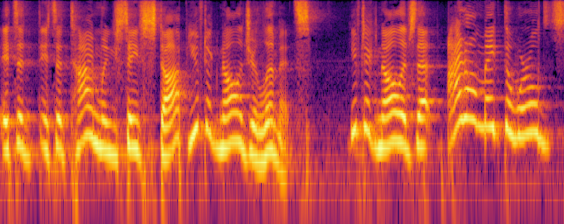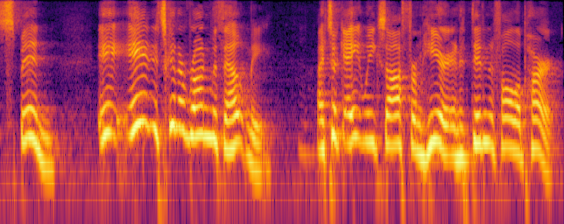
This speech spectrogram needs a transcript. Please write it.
It's a, it's a time when you say stop, you have to acknowledge your limits. You have to acknowledge that I don't make the world spin. It, it, it's going to run without me. I took eight weeks off from here and it didn't fall apart.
